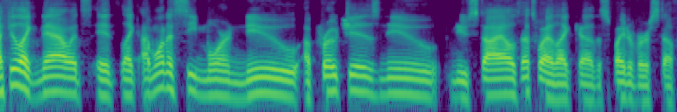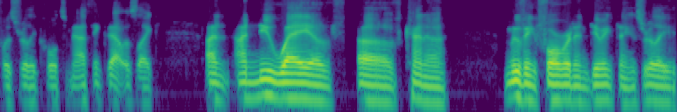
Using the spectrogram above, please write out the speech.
I feel like now it's it like I want to see more new approaches, new new styles. That's why I like uh, the Spider Verse stuff was really cool to me. I think that was like a, a new way of of kind of moving forward and doing things really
